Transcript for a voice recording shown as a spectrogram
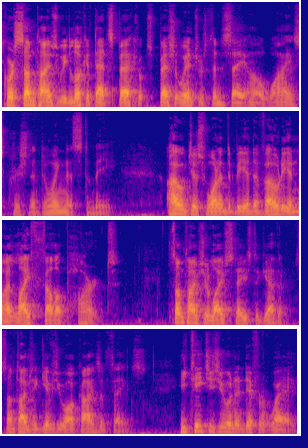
of course, sometimes we look at that special, special interest and say, oh, why is Krishna doing this to me? I just wanted to be a devotee and my life fell apart. Sometimes your life stays together. Sometimes He gives you all kinds of things. He teaches you in a different way.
